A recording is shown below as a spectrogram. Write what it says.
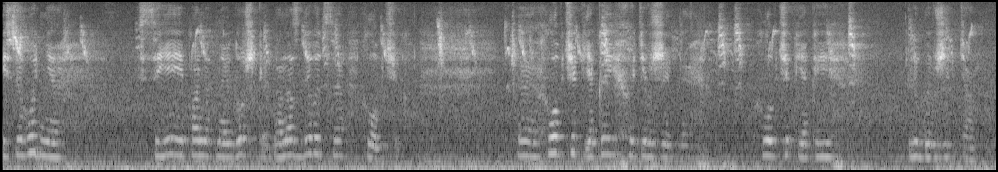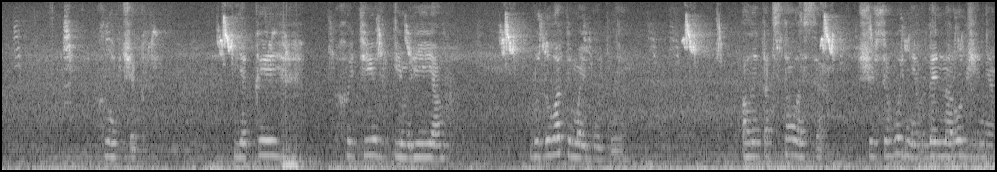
І сьогодні цієї пам'ятної дошки на нас дивиться хлопчик. Е, Хлопчик, який хотів жити, хлопчик, який любив життя, хлопчик, який хотів і мріяв будувати майбутнє. Але так сталося, що сьогодні, в день народження,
